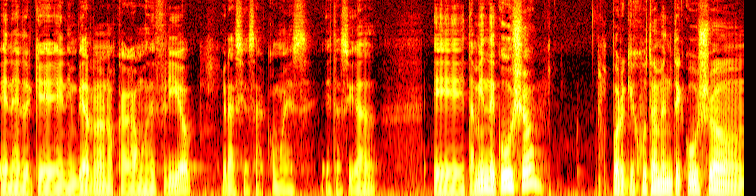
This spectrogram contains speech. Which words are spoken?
en el que en invierno nos cagamos de frío, gracias a cómo es esta ciudad. Eh, también de Cuyo, porque justamente Cuyo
